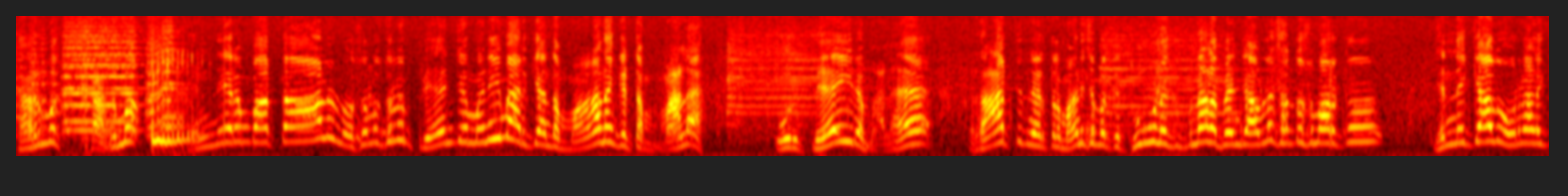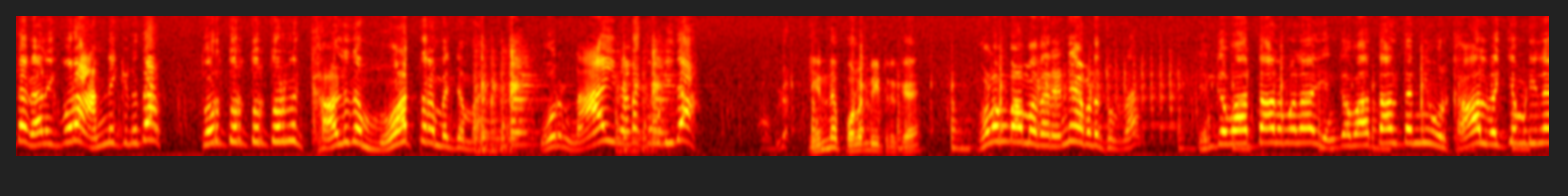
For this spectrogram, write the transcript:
கர்ம கர்ம நேரம் பார்த்தாலும் நொச நொசன பேஞ்ச மணியுமா இருக்கே அந்த மானங்கிட்ட மலை ஒரு பேயிட மலை ராத்திரி நேரத்தில் மனுஷ மக்கள் தூங்குனதுக்கு பின்னால் பெஞ்சாவில் சந்தோஷமா இருக்கும் என்னைக்காவது ஒரு நாளைக்கு தான் வேலைக்கு போகிறோம் அன்னைக்குன்னு தான் தொறு தொறு தொறு கழுத மோத்திரம் பெஞ்ச மாதிரி ஒரு நாய் நடக்க முடியுதா என்ன புலம்பிட்டு இருக்க? புலம்பாம வேற என்ன பண்ண சொல்ற? எங்க பார்த்தாலும் மழை எங்க பார்த்தாலும் தண்ணி ஒரு கால் வைக்க முடியல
